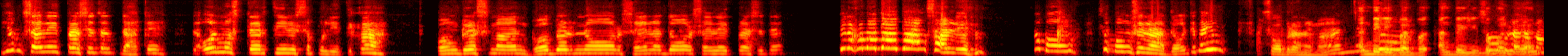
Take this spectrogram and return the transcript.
yung Senate President dati, almost 30 years sa politika, congressman, governor, senador, Senate President, pinakamababa ang salin sa buong, sa buong Senado. Di ba yung sobra naman? Unbelievable, unbelievable Sobra ba yun? naman.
